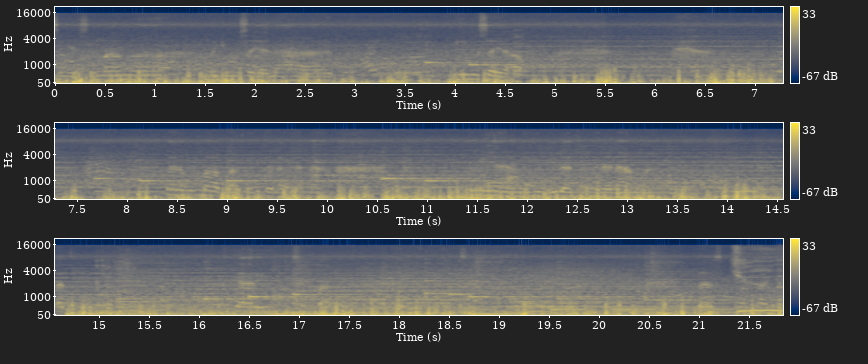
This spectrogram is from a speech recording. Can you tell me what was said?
masaya si mama. Naging masaya lahat. Naging masaya ako. Pero mga bagay talaga na nangyayari na hindi natin nalalaman. At nangyari sa bagay. You and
